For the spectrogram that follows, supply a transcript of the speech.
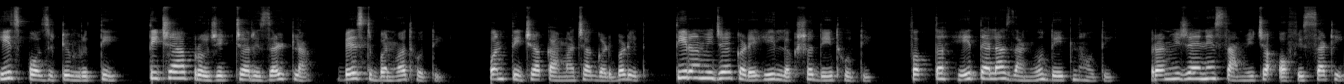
हीच पॉझिटिव्ह वृत्ती तिच्या प्रोजेक्टच्या रिझल्टला बेस्ट बनवत होती. पण तिच्या कामाच्या गडबडीत ती रणविजयकडेही लक्ष देत होती. फक्त हे त्याला जाणवू देत नव्हती. रणविजयने सानवीच्या ऑफिससाठी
